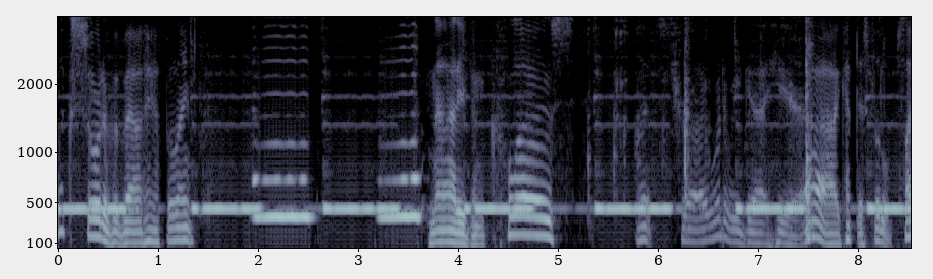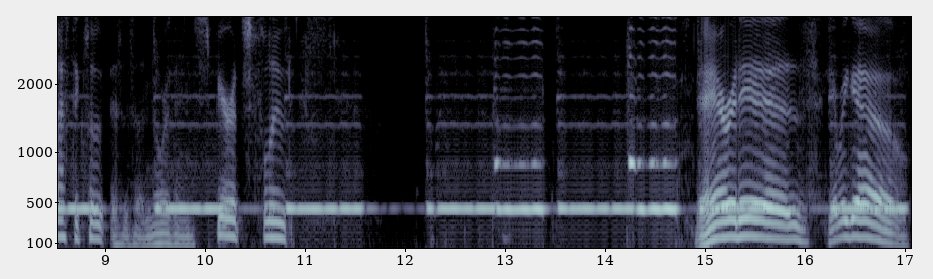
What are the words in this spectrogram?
looks sort of about half the length. Not even close. Let's try. What do we got here? Ah, I got this little plastic flute. This is a Northern Spirits flute. There it is. Here we go.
